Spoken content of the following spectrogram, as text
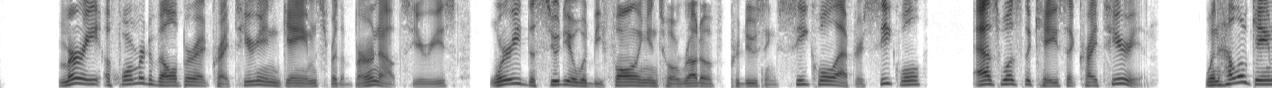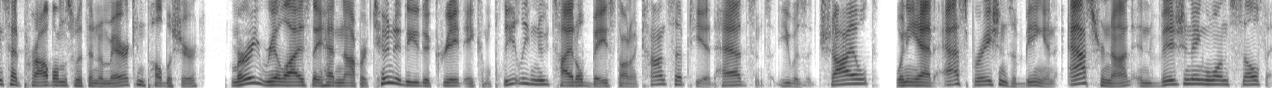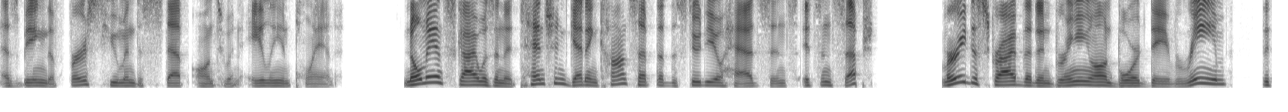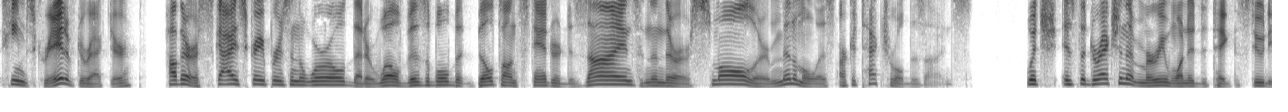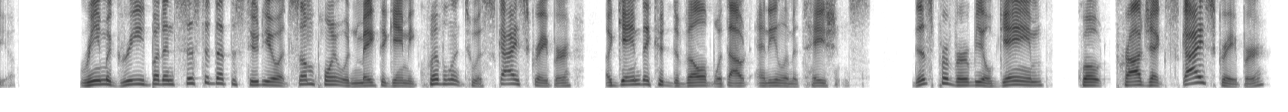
Murray, a former developer at Criterion Games for the Burnout series, worried the studio would be falling into a rut of producing sequel after sequel, as was the case at Criterion. When Hello Games had problems with an American publisher Murray realized they had an opportunity to create a completely new title based on a concept he had had since he was a child, when he had aspirations of being an astronaut, envisioning oneself as being the first human to step onto an alien planet. No Man's Sky was an attention getting concept that the studio had since its inception. Murray described that in bringing on board Dave Ream, the team's creative director, how there are skyscrapers in the world that are well visible but built on standard designs, and then there are small or minimalist architectural designs, which is the direction that Murray wanted to take the studio. Ream agreed, but insisted that the studio at some point would make the game equivalent to a skyscraper, a game they could develop without any limitations. This proverbial game, quote, Project Skyscraper,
